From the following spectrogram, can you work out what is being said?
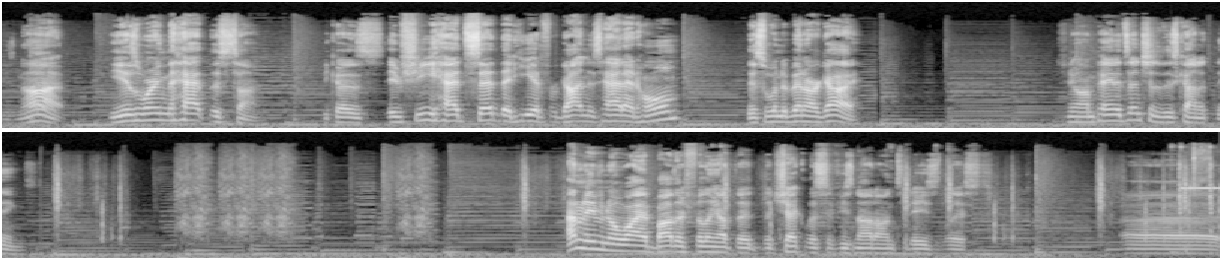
He's not. He is wearing the hat this time. Because if she had said that he had forgotten his hat at home, this wouldn't have been our guy. You know, I'm paying attention to these kind of things. I don't even know why I bother filling out the, the checklist if he's not on today's list. Uh,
